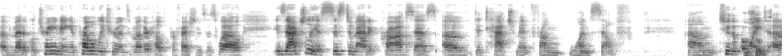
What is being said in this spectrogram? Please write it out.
of medical training and probably true in some other health professions as well is actually a systematic process of detachment from oneself. Um, to the point of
